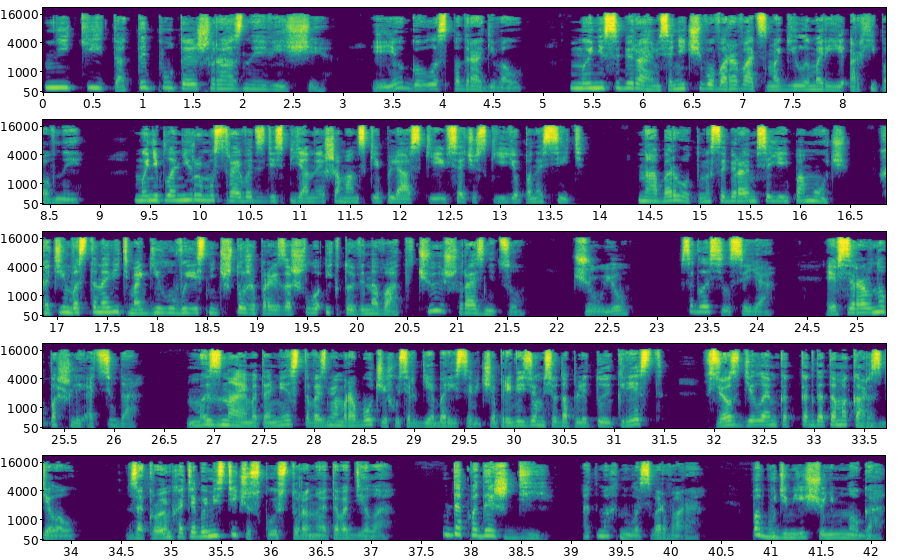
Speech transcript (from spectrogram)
«Никита, ты путаешь разные вещи». Ее голос подрагивал. «Мы не собираемся ничего воровать с могилы Марии Архиповны. Мы не планируем устраивать здесь пьяные шаманские пляски и всячески ее поносить. Наоборот, мы собираемся ей помочь. Хотим восстановить могилу, выяснить, что же произошло и кто виноват. Чуешь разницу?» «Чую», — согласился я. «И все равно пошли отсюда». Мы знаем это место, возьмем рабочих у Сергея Борисовича, привезем сюда плиту и крест. Все сделаем, как когда-то Макар сделал. Закроем хотя бы мистическую сторону этого дела». «Да подожди», — отмахнулась Варвара. «Побудем еще немного.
